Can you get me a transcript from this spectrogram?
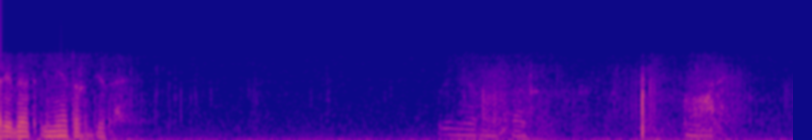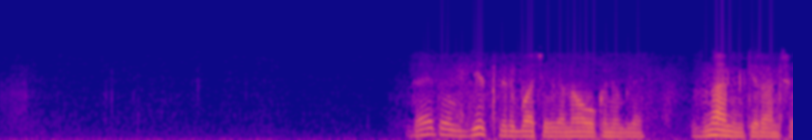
ребятки, метр где-то. Примерно так. Вот. До этого в детстве рыбачил я на окуня, блядь. В знаменке раньше.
